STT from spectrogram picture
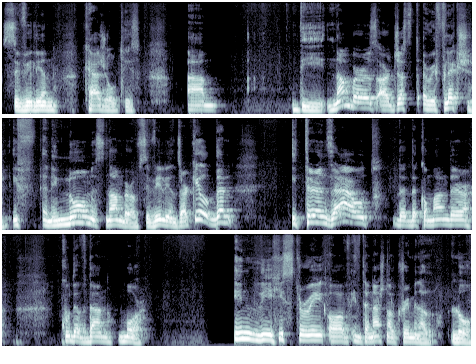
civilian casualties. Um, the numbers are just a reflection. If an enormous number of civilians are killed, then it turns out that the commander could have done more in the history of international criminal law,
